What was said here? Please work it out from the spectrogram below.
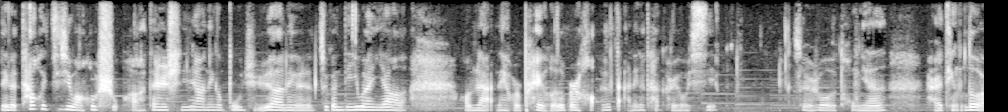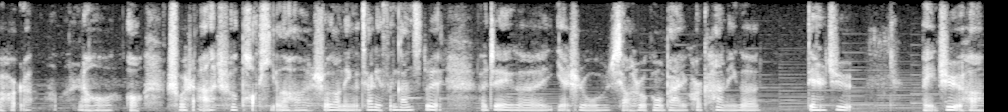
那个他会继续往后数哈，但是实际上那个布局啊，那个就跟第一关一样了。我们俩那会儿配合的倍儿好，就打那个坦克游戏，所以说童年还是挺乐呵的。然后哦，说啥？说跑题了哈。说到那个加里森敢死队，呃，这个也是我小的时候跟我爸一块看了一个电视剧，美剧哈。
